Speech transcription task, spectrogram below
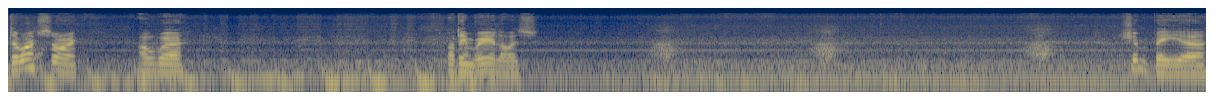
Do I? Sorry. Oh, uh, I didn't realise. Shouldn't be, uh,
